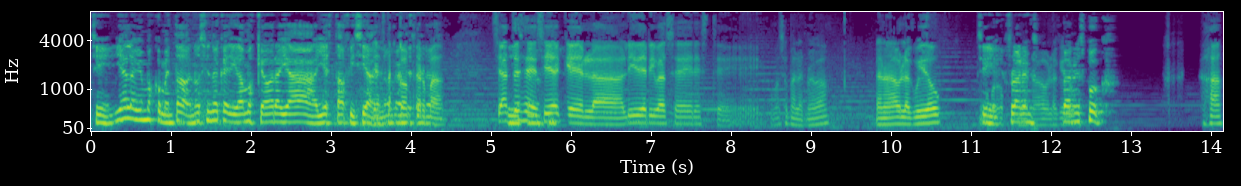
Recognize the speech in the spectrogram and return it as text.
Sí, ya lo habíamos comentado, ¿no? Sino que digamos que ahora ya, ya está oficial. Ya está ¿no? confirmado. Sí, antes sí, se decía que la líder iba a ser este. ¿Cómo se llama la nueva? La nueva Black Widow. Sí, Florence, Black Florence Pugh. Ajá,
